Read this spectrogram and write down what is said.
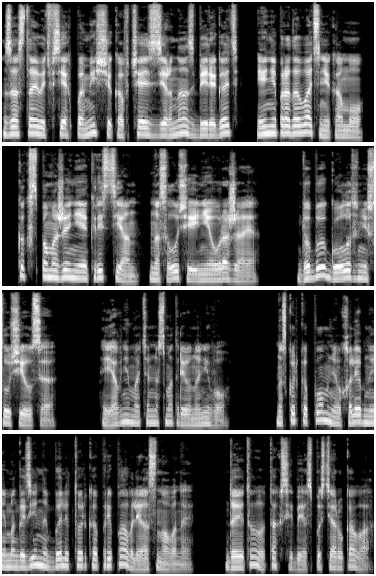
заставить всех помещиков часть зерна сберегать и не продавать никому, как вспоможение крестьян на случай неурожая. Дабы голод не случился. Я внимательно смотрел на него. Насколько помню, хлебные магазины были только при Павле основаны, да и то так себе, спустя рукава.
